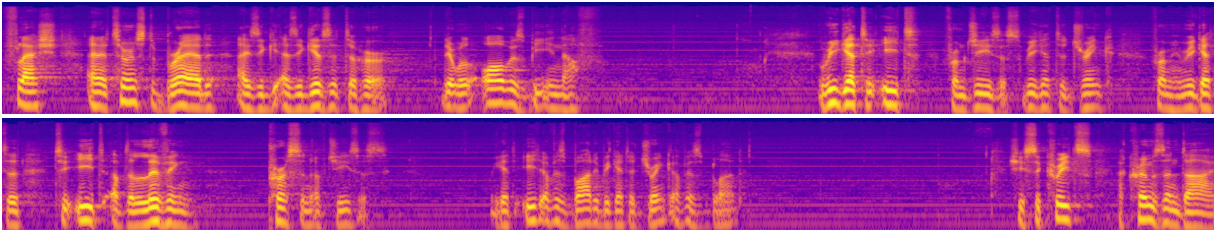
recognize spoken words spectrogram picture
flesh, and it turns to bread as he, as he gives it to her. There will always be enough. We get to eat from Jesus, we get to drink from him, we get to, to eat of the living person of Jesus. We get to eat of his body, we get to drink of his blood. She secretes a crimson dye.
